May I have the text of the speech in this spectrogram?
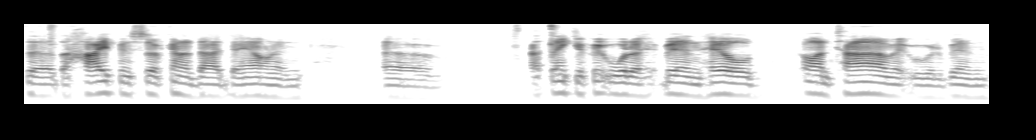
the the hype and stuff kind of died down, and um, I think if it would have been held on time, it would have been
